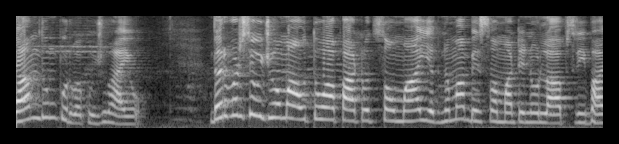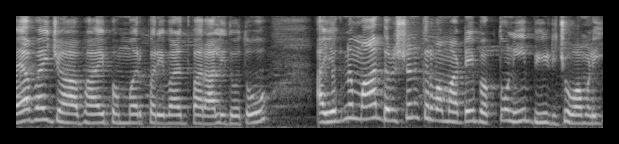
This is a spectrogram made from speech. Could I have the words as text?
ધામધૂમપૂર્વક ઉજવાયો. દર વર્ષે ઉજવવામાં આવતો આ પાટોત્સવમાં યજ્ઞમાં બેસવા માટેનો લાભ શ્રી ભાયાભાઈ જહાભાઈ ભમ્મર પરિવાર દ્વારા લીધો હતો. આ યજ્ઞમાં દર્શન કરવા માટે ભક્તોની ભીડ જોવા મળી.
